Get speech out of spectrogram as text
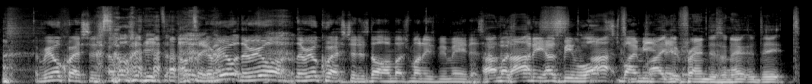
The real question is. All I need. To, I'll take The that. real, the real, the real question is not how much money's been made. It's how much money has been lost that, by me. My good Davy. friend is an out of date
